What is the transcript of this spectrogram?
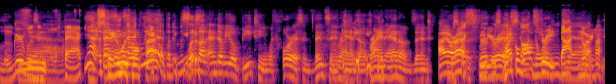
Luger was in Yeah. Wolfpack. Yeah, that's Sting was exactly Wolfpack. it. But it was What just- about NWOB team with Horace and Vincent Right. and uh, Brian Adams and IRS. respect, Stevie Ray. Michael Scott Wall Street. Norton. Scott yeah. Norton.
